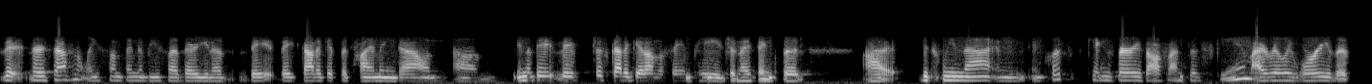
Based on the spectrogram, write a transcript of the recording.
there, there's definitely something to be said there. You know, they they got to get the timing down. Um, you know, they they've just got to get on the same page. And I think that uh, between that and, and Cliff Kingsbury's offensive scheme, I really worry that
